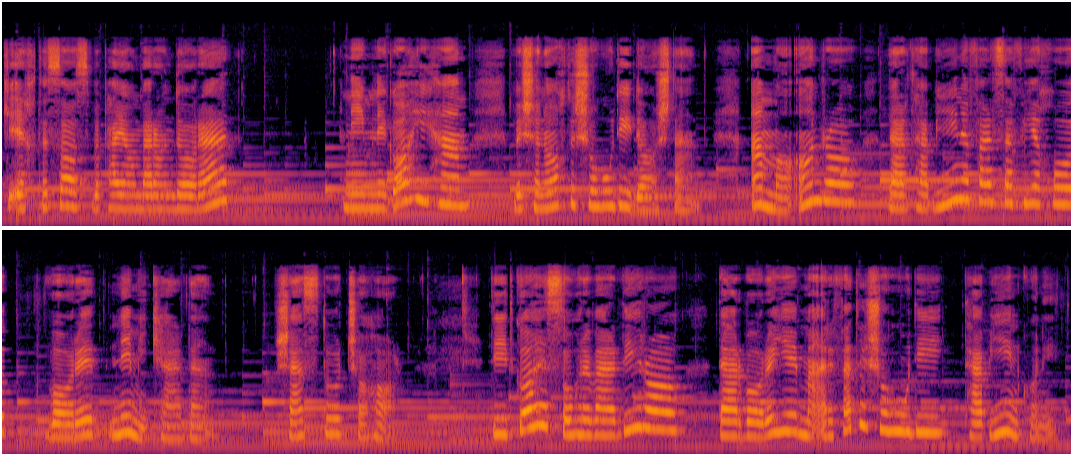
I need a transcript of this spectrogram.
که اختصاص به پیامبران دارد نیم نگاهی هم به شناخت شهودی داشتند اما آن را در تبیین فلسفی خود وارد نمی کردند 64 دیدگاه سهروردی را درباره معرفت شهودی تبیین کنید.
